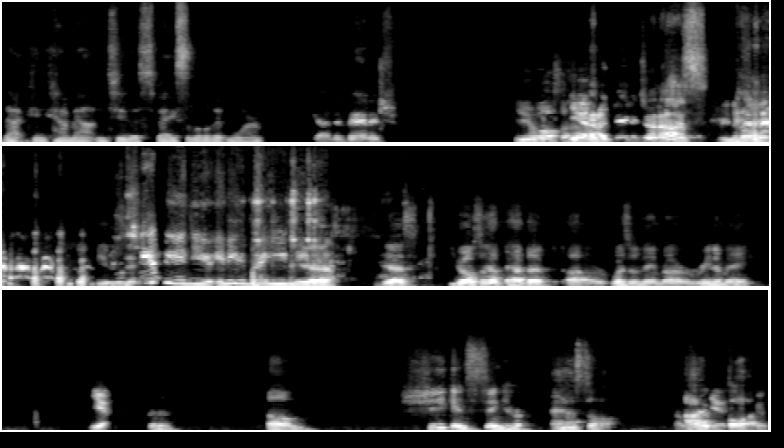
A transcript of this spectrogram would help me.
that can come out into the space a little bit more. got an advantage. You also have Yeah, Got I- an advantage on us. the We'll music. champion you any way you need Yeah. help. Yes. You also have to have that, uh, what's her name, uh, Rena May? Yeah. Rena? Um, she can sing her ass off. Oh, I Yeah, she's bought good.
